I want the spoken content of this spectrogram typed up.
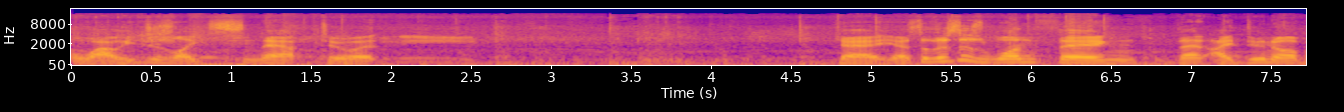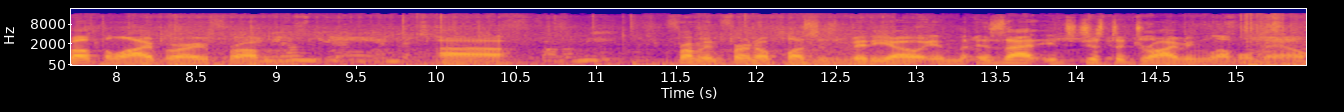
Oh wow, he just like snapped to it. Okay, yeah, so this is one thing that I do know about the library from uh. From InfernoPlus's video in is that it's just a driving level now.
